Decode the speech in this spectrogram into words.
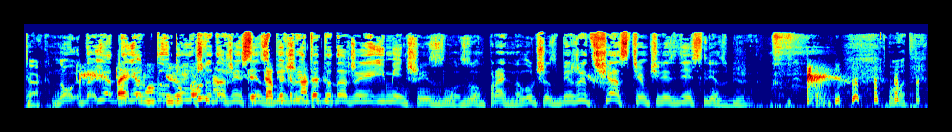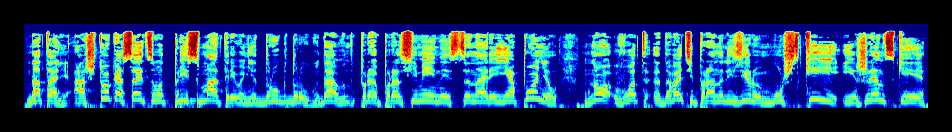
Так, ну, да, я, Поэтому, я думаю, что даже если это сбежит, надо это даже и меньше из зло, зол, правильно? Лучше сбежит сейчас, чем через 10 лет сбежит. Вот. Наталья, а что касается вот присматривания друг к другу, да, про, про семейные сценарии я понял, но вот давайте проанализируем мужские и женские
